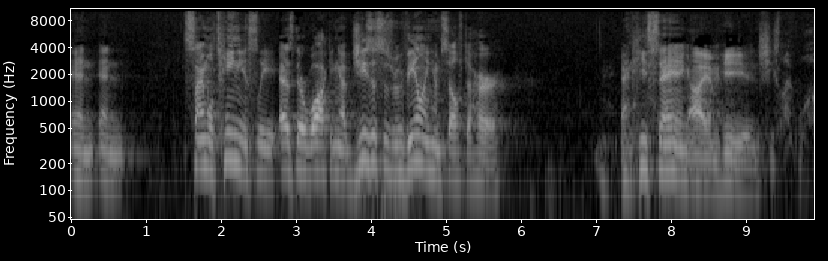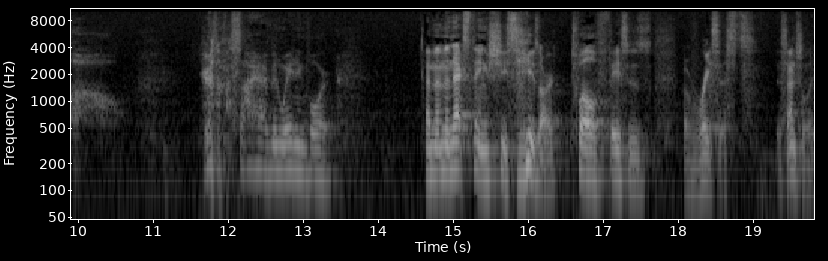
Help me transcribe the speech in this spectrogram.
And, and simultaneously, as they're walking up, Jesus is revealing himself to her. And he's saying, I am he. And she's like, Whoa, you're the Messiah I've been waiting for. And then the next thing she sees are 12 faces of racists, essentially.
